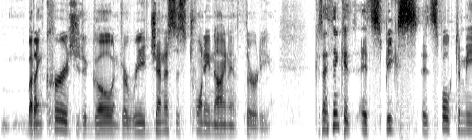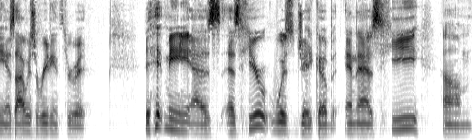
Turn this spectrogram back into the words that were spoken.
But I encourage you to go and to read Genesis 29 and 30. Because I think it, it speaks, it spoke to me as I was reading through it it hit me as as here was Jacob, and as he um,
